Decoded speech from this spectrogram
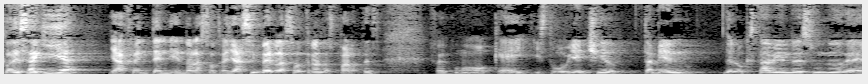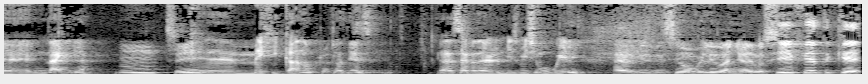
con esa guía, ya fue entendiendo las otras, ya sin ver las otras, las partes, fue como, ok, y estuvo bien chido. También de lo que estaba viendo es uno de un águila, mm, sí. eh, mexicano, creo que lo tienes, debe ser del mismísimo Willy. El mismísimo Willy Bañuelos, sí, fíjate que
